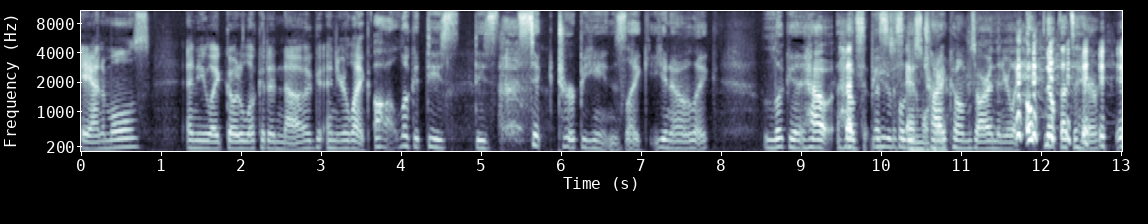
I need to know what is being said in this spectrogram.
animals and you like go to look at a nug and you're like, "Oh, look at these these sick terpenes." Like, you know, like look at how how That's- that's beautiful these animal hair. trichomes are and then you're like, "Oh, nope, that's a hair."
